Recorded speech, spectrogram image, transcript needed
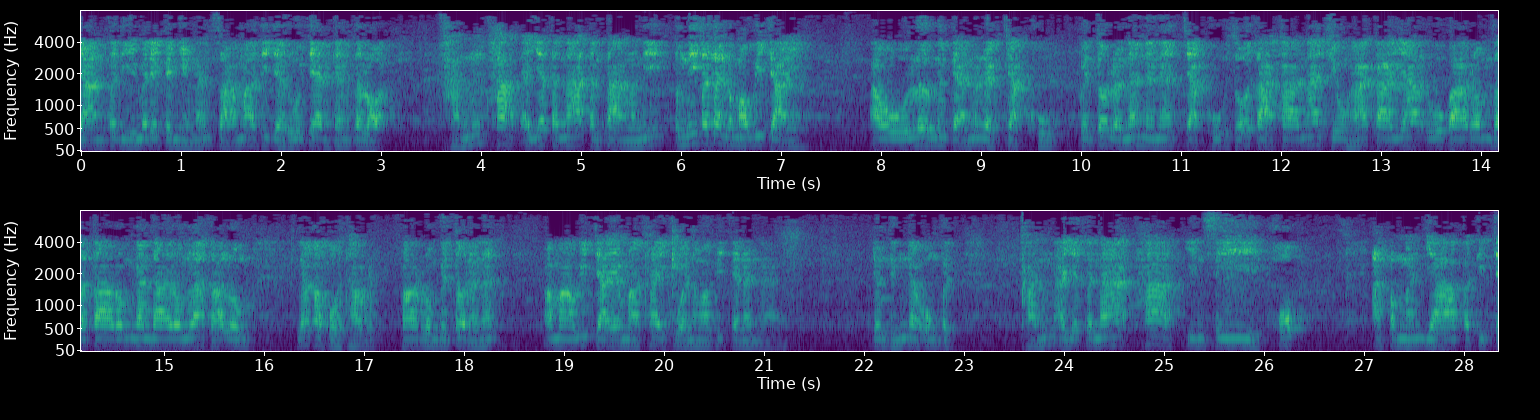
ญาณก็ดีไม่ได้เป็นอย่างนั้นสามารถที่จะรู้แจ้งแทงตลอด ขันธาตุอายตนะต่าง ๆ เหล่านี้ ตรงนี้เขาท่านก็มาวิจัย เอาเริ่มตั้งแต่นั่นแหละจักขุเป็นต้นเหล่านั้นนะนะจักขุโสตาคานาชิวหากายะรูปารมสตารมกันทารมละสารม แล้วก็โพธารมเป็นต้นเหล่านั้นเอามาวิจัยเอามาไข้ควรเอามาพิจารณา จนถึงในองค์ขันอายตนะธาตุอินทรีย์พบอัปมัญญาปฏิจจ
